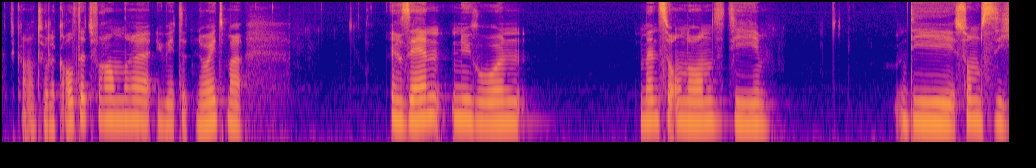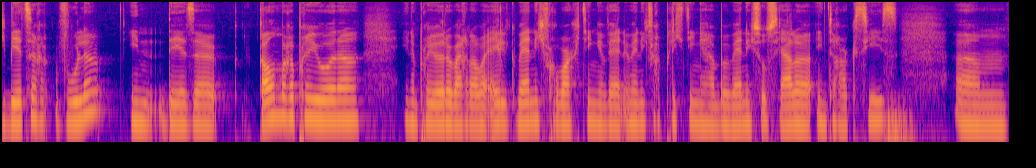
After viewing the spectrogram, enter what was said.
Het kan natuurlijk altijd veranderen, je weet het nooit. Maar er zijn nu gewoon mensen onder ons die, die soms zich beter voelen in deze kalmere periode. In een periode waar dat we eigenlijk weinig verwachtingen, weinig verplichtingen hebben, weinig sociale interacties. Um,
